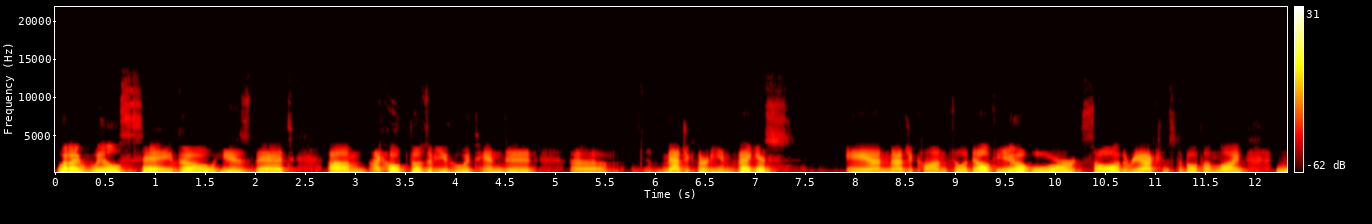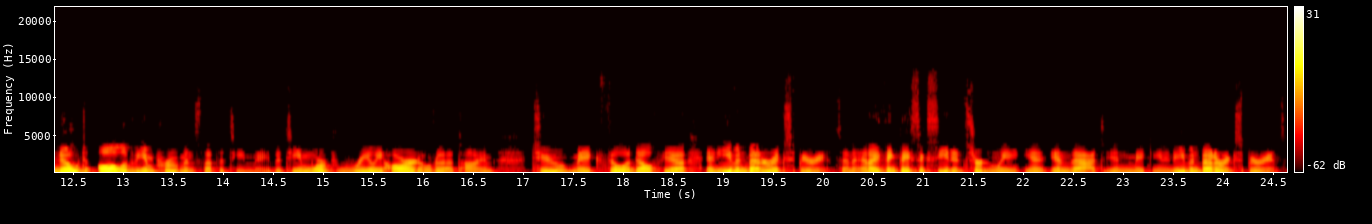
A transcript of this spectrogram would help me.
What I will say, though, is that um, I hope those of you who attended um, Magic 30 in Vegas and MagicCon Philadelphia or saw the reactions to both online, note all of the improvements that the team made. The team worked really hard over that time to make Philadelphia an even better experience. And, and I think they succeeded certainly in, in that, in making it an even better experience.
